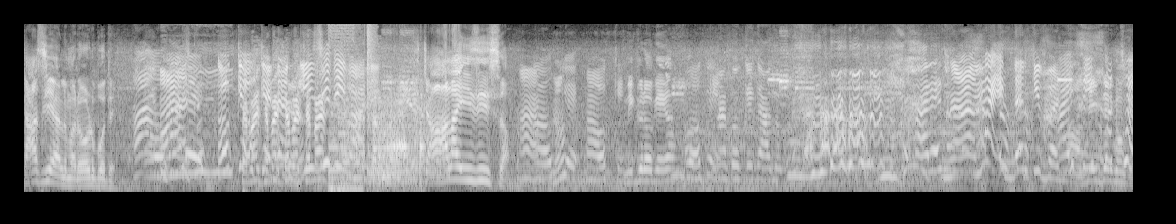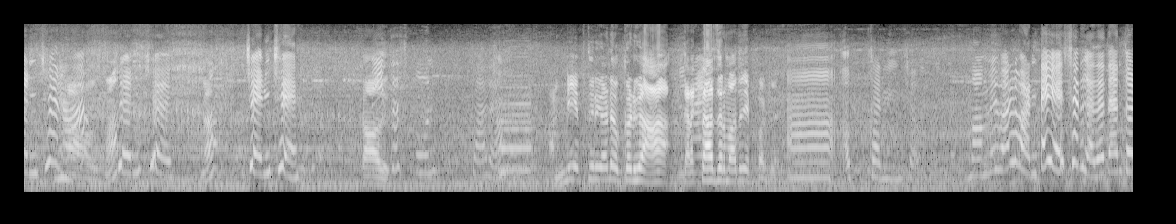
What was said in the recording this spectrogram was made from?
టాస్ చేయాలి మరి ఓడిపోతే. చాలా ఈజీ ఇస్తాం. ఓకే. ఓకే. మీకు కూడా ఓకేగా? ఓకే. నాకు ఓకే కాదు. ఇద్దరికి. చెంచా అన్నీ చెప్తారు కానీ ఒక్కడు కరెక్ట్ ఆన్సర్ మాత్రం చెప్పట్లేదు. ఒక్క నిమిషం. మమ్మీ వాళ్ళు వంట చేస్తారు కదా దాంతో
